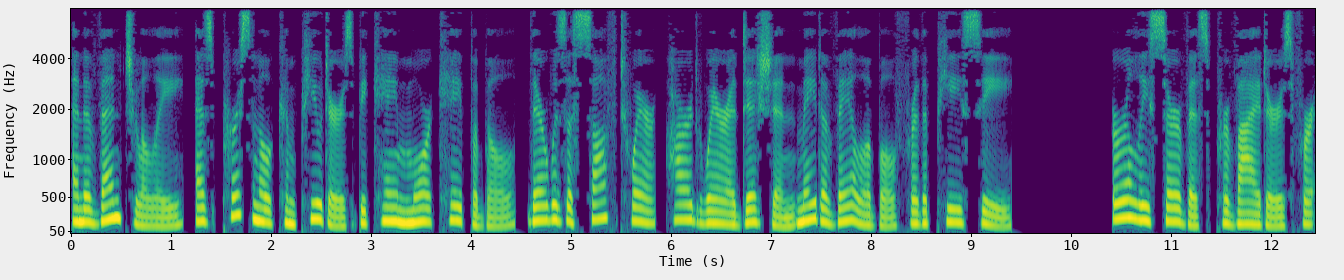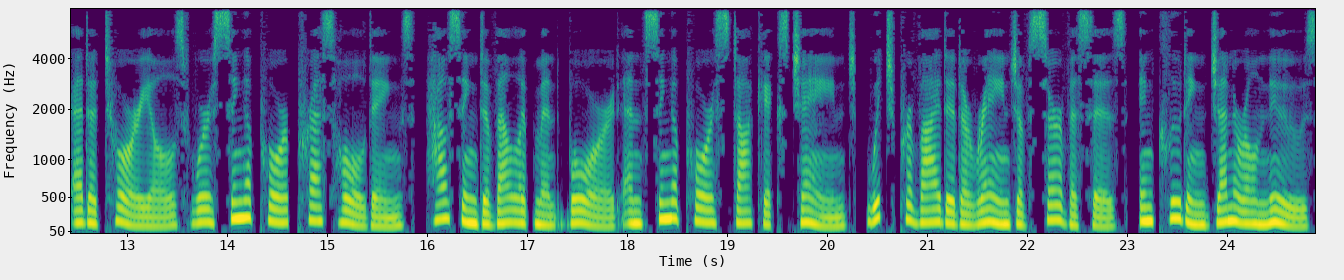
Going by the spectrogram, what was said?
and eventually, as personal computers became more capable, there was a software-hardware edition made available for the PC. Early service providers for editorials were Singapore Press Holdings, Housing Development Board and Singapore Stock Exchange, which provided a range of services, including general news,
